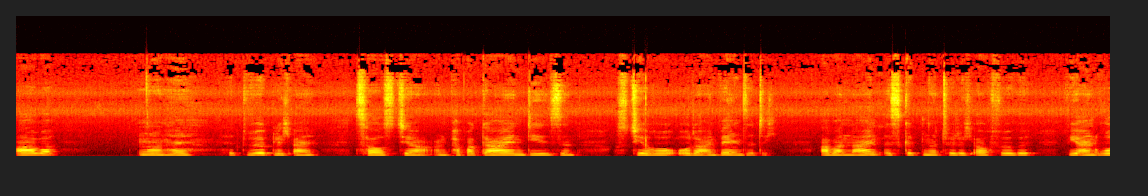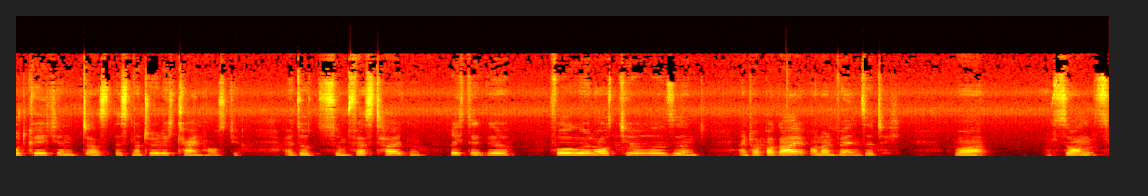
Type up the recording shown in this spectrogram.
aber man hat wirklich ein Haustier, ein Papageien, die sind Haustiere oder ein Wellensittich. Aber nein, es gibt natürlich auch Vögel wie ein Rotkehlchen, das ist natürlich kein Haustier. Also zum Festhalten, richtige Vogelhaustiere sind ein Papagei und ein Wellensittich. Aber sonst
